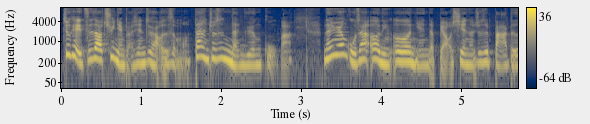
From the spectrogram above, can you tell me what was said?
就可以知道去年表现最好是什么？当然就是能源股嘛。能源股在二零二二年的表现呢，就是拔得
